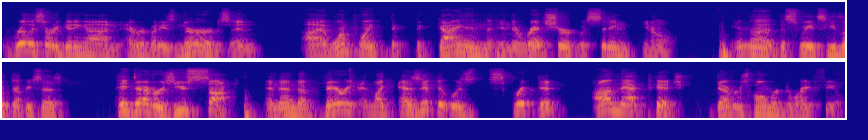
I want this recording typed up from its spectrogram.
really started getting on everybody's nerves. And uh, at one point, the, the guy in the, in the red shirt was sitting, you know, in the, the suites. He looked up, he says, Hey, Devers, you suck. And then the very, and like as if it was scripted on that pitch, Devers homered to right field.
